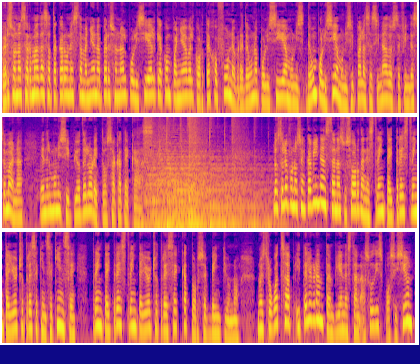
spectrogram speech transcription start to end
Personas armadas atacaron esta mañana personal policial que acompañaba el cortejo fúnebre de, un policía municipal asesinado este fin de semana en el municipio de Loreto, Zacatecas. Los teléfonos en cabina están a sus órdenes 33 38 13 15 15, 33 38 13 14 21. Nuestro WhatsApp y Telegram también están a su disposición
